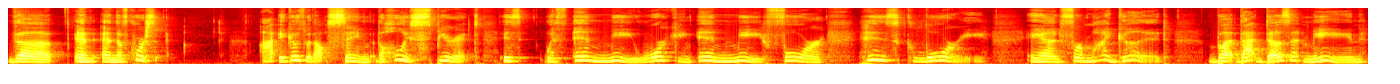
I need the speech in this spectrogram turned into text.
the and and of course, I, it goes without saying that the Holy Spirit is within me, working in me for His glory and for my good. But that doesn't mean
